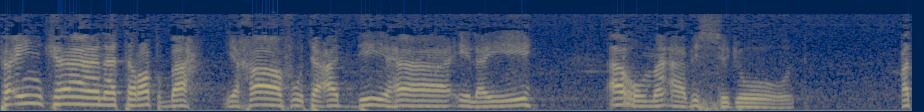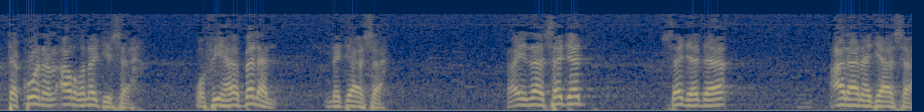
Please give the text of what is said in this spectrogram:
فإن كانت رطبة يخاف تعديها إليه أومأ بالسجود. قد تكون الأرض نجسة وفيها بلل نجاسة. فإذا سجد سجد على نجاسة.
